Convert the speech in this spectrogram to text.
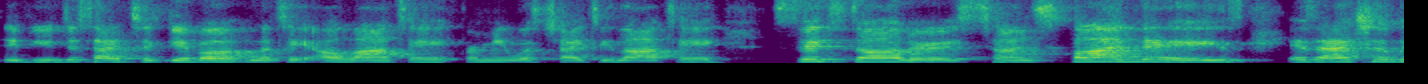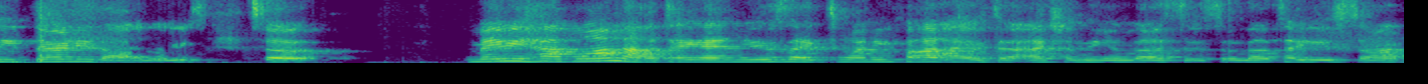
if you decide to give up, let's say a latte, for me was chai tea latte, $6 times five days is actually $30. So maybe have one latte and use like 25 to actually invest it. So that's how you start.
